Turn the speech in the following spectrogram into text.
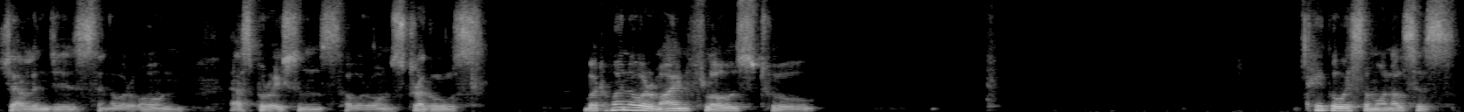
challenges and our own aspirations, our own struggles. But when our mind flows to take away someone else's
